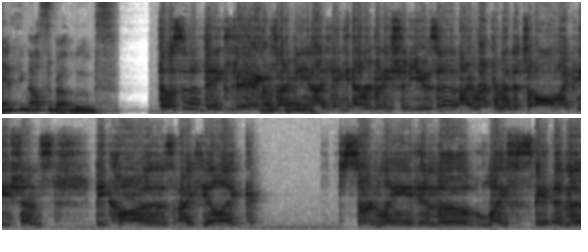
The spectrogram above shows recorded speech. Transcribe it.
Anything else about lubes? Those are the big things. Okay. I mean, I think everybody should use it. I recommend it to all my patients because I feel like certainly in the life spa- in the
